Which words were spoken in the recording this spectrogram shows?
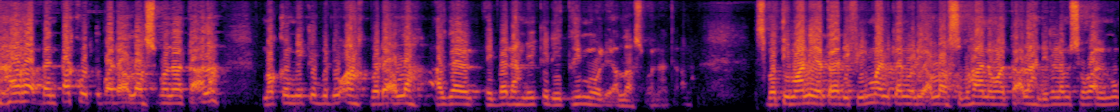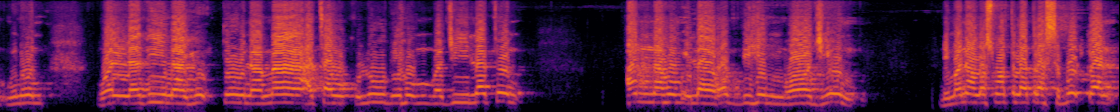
harap dan takut kepada Allah SWT, maka mereka berdoa kepada Allah agar ibadah mereka diterima oleh Allah SWT seperti mana yang telah difirmankan oleh Allah Subhanahu wa taala di dalam surah Al-Mu'minun walladzina yu'tuna ma atau qulubuhum wajilatun annahum ila rabbihim raji'un di mana Allah SWT telah sebutkan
